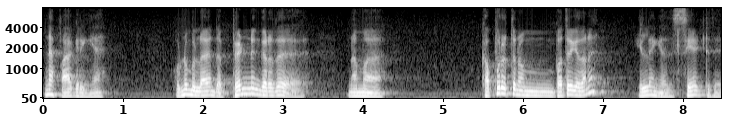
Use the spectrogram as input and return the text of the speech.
என்ன பார்க்குறீங்க? ஒன்றுமில்ல இந்த பெண்ணுங்கிறது நம்ம கப்புரத்தனம் பத்திரிக்கை தானே? இல்லைங்க அது சேட்டுது.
